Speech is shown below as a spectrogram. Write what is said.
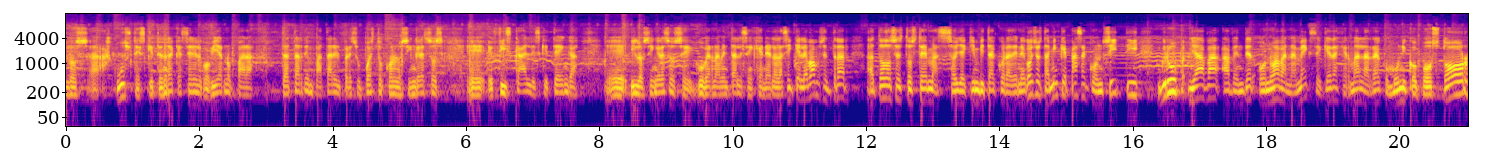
los ajustes que tendrá que hacer el gobierno para tratar de empatar el presupuesto con los ingresos eh, fiscales que tenga eh, y los ingresos eh, gubernamentales en general. Así que le vamos a entrar a todos estos temas hoy aquí en Bitácora de Negocios. También qué pasa con City Group, ya va a vender o no a Banamex, se queda Germán Larrea como único postor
